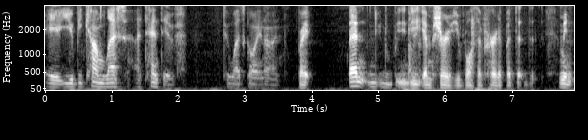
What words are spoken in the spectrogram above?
eh, You become less attentive to what's going on. Right. And I'm sure you both have heard it, but the, the, I mean,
